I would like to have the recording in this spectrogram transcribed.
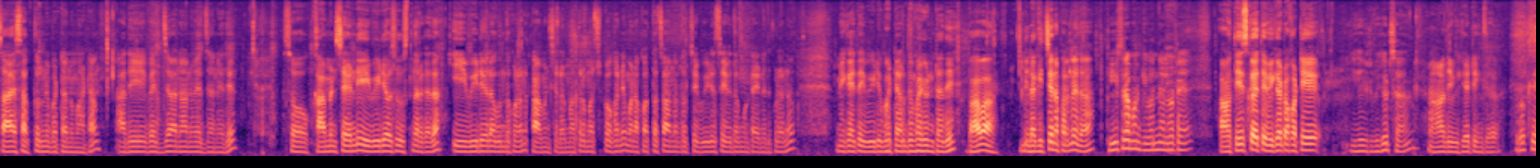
సాయశక్తుల్ని బట్టి అనమాట అది వెజ్జా నాన్ వెజ్ అనేది. సో కామెంట్స్ చేయండి. ఈ వీడియో చూస్తున్నారు కదా ఈ వీడియో ఎలా ఉందో కూడా కామెంట్ చేయడం మాత్రం మర్చిపోకండి. మన కొత్త ఛానల్లో వచ్చే వీడియోస్ ఏ విధంగా ఉంటాయి అనేది కూడాను మీకైతే ఈ వీడియో బట్టి అర్థమై ఉంటుంది. బావా ఇలాగ ఇచ్చేనా పర్లేదా? తీసిరా మనకి ఇవన్నీ అలవాటే తీసుకైతే వికెట్ ఒకటి. ఇది వికెట్సా? ఆ, అది వికెట్ ఇంకా. ఓకే.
